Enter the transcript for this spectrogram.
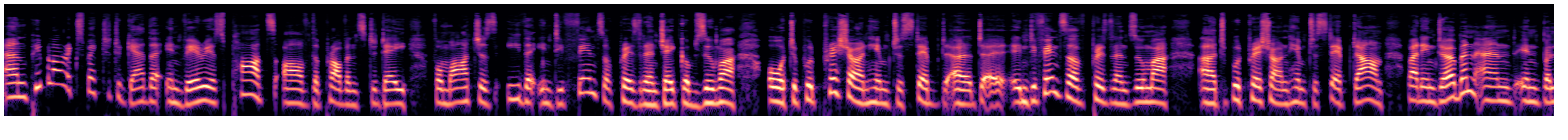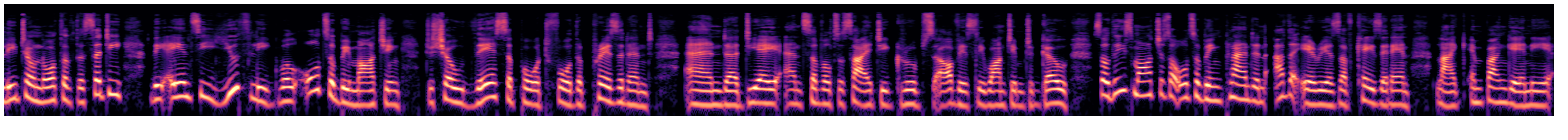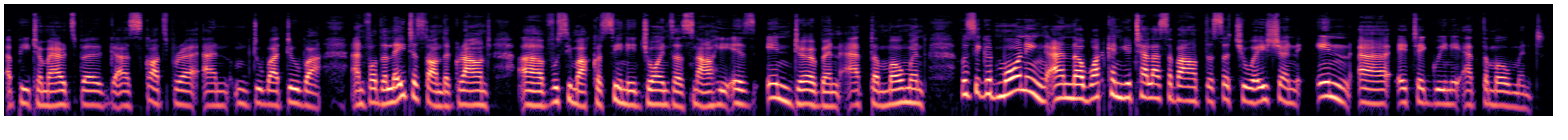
And people are expected to gather in various parts of the province today for marches either in defense of President Jacob Zuma or to put pressure on him to step, uh, to, in defense of President Zuma, uh, to put pressure on him to step down. But in Durban and in Ballito, north of the city, the ANC Youth League will also be marching to show their support for the president. And uh, DA and civil society groups obviously want him to go. So these marches are also being planned in other areas of KZN like Empangeni, uh, Pietermaritzburg, uh, Scottburgh, and Mtuba And for the latest on the ground, uh, Vusi Makhosini joins us now. He is in Durban at the moment. Vusi, good morning. And uh, what can you tell us about the situation in uh, eThekwini at the moment?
